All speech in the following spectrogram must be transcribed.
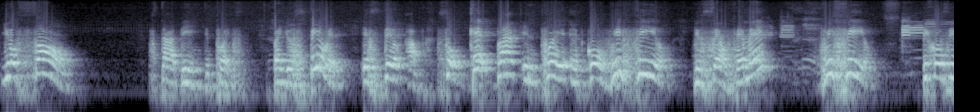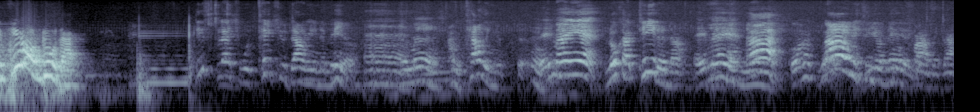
Your soul start being depressed. But your spirit is still up. So get back in prayer and go refill yourself. Amen? Refill. Because if you don't do that, this flesh will take you down in the mirror. Amen. I'm telling you. Amen. Look at Peter now. Amen. Ah, Go glory to your name, Father God.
